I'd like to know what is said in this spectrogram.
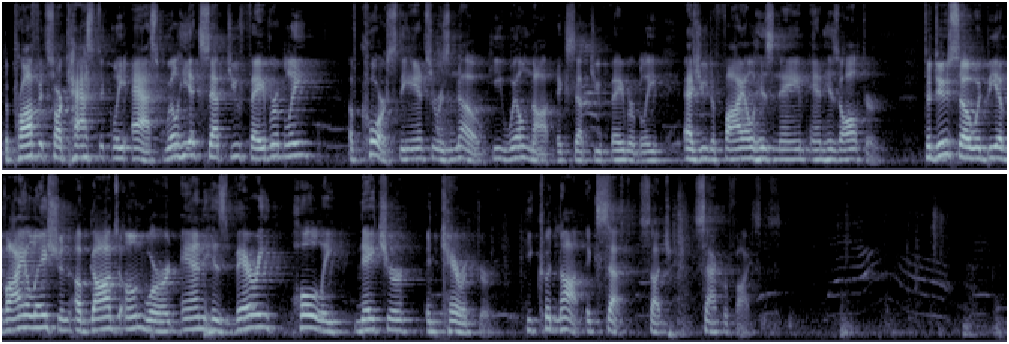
The prophet sarcastically asks, Will he accept you favorably? Of course, the answer is no. He will not accept you favorably as you defile his name and his altar. To do so would be a violation of God's own word and his very holy nature and character. He could not accept such sacrifices.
